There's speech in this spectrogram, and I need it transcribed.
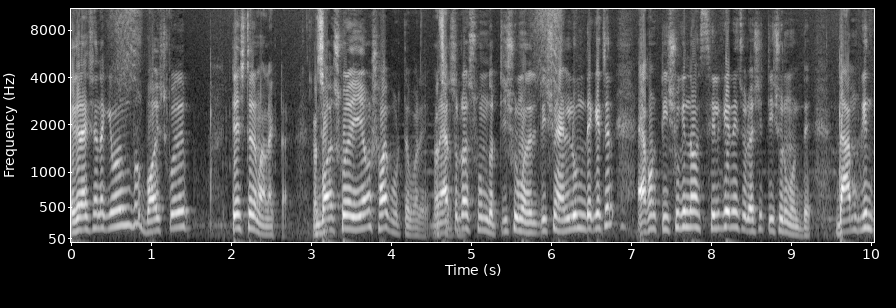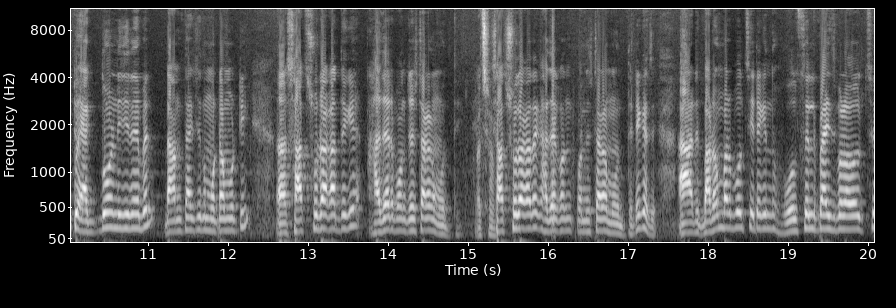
এই কালেকশনটা কি বলুন তো? বয়স্কদের টেস্টের মাল একটা। বয়স্ক ইয়ং সবাই পড়তে পারে। মানে আচ্ছা, এতটা সুন্দর। টিস্যুর মধ্যে টিস্যু হ্যান্ডলুম দেখেছেন? এখন টিস্যু কিন্তু আমার সিল্কে নিয়ে চলে আসি টিস্যুর মধ্যে। দাম কিন্তু একদম রিজনেবল দাম থাকছে তো মোটামুটি সাতশো টাকা থেকে হাজার পঞ্চাশ টাকার মধ্যে। আচ্ছা। সাতশো টাকা থেকে হাজার পঞ্চাশ টাকার মধ্যে ঠিক আছে? আর বারংবার বলছি এটা কিন্তু হোলসেল প্রাইস বলা হচ্ছে।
